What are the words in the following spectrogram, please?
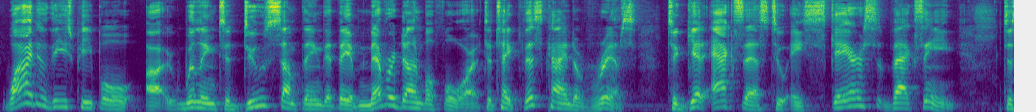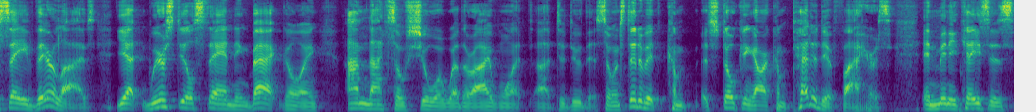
why do these people are willing to do something that they have never done before to take this kind of risk to get access to a scarce vaccine? To save their lives. Yet we're still standing back going, I'm not so sure whether I want uh, to do this. So instead of it com- stoking our competitive fires, in many cases,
